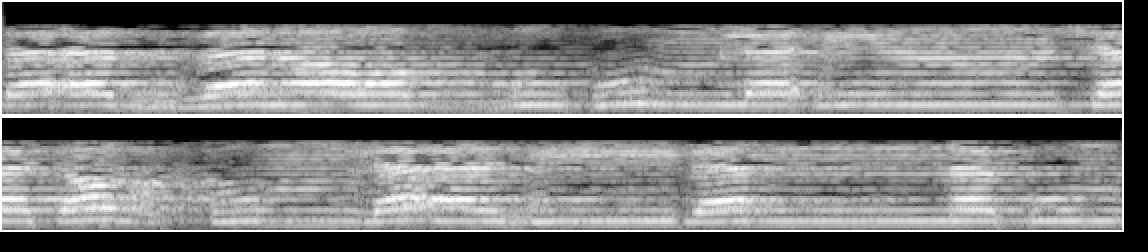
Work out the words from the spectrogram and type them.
تَأَذَّنَ رَبُّكُمْ لَئِن شَكَرْتُمْ لأزيدنكم.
